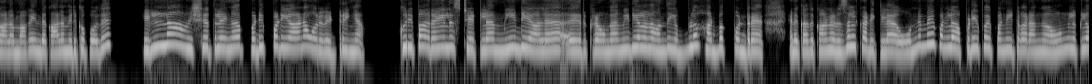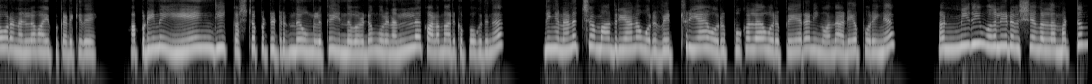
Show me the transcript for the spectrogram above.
காலமாக இந்த காலம் இருக்க போது எல்லா விஷயத்துலயுங்க படிப்படியான ஒரு வெற்றிங்க. குறிப்பாக ரியல் எஸ்டேட்டில் மீடியாவில் இருக்கிறவங்க, மீடியாவில் நான் வந்து எவ்வளோ ஹார்ட் ஒர்க் பண்ணுறேன் எனக்கு அதுக்கான ரிசல்ட் கிடைக்கல. ஒன்றுமே பண்ணல. அப்படியே போய் பண்ணிட்டு வராங்க. அவங்களுக்குலாம் ஒரு நல்ல வாய்ப்பு கிடைக்குது அப்படின்னு ஏங்கி கஷ்டப்பட்டுட்டு இருந்தவங்களுக்கு இந்த வருடம் ஒரு நல்ல காலமாக இருக்க போகுதுங்க. நீங்கள் நினச்ச மாதிரியான ஒரு வெற்றியை ஒரு புகழை ஒரு பேரை நீங்கள் வந்து அடைய போகிறீங்க அண்ட் மீதி முதலீடு விஷயங்களில் மட்டும்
